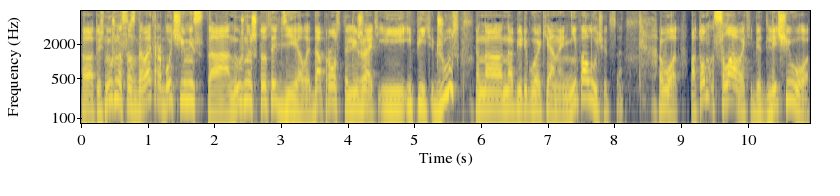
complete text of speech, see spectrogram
А, то есть нужно создавать рабочие места, нужно что-то делать. Да, просто лежать и, и пить джус на, на берегу океана не получится. Вот. Потом слава тебе для чего?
